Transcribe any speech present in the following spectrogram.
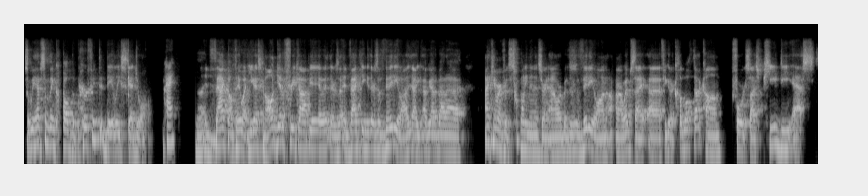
So we have something called the perfect daily schedule. Okay. Uh, in fact, I'll tell you what, you guys can all get a free copy of it. There's, a, in fact, can, there's a video. I, have got about a, I can't remember if it's 20 minutes or an hour, but there's a video on, on our website. Uh, if you go to clubwealth.com forward slash PDS,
